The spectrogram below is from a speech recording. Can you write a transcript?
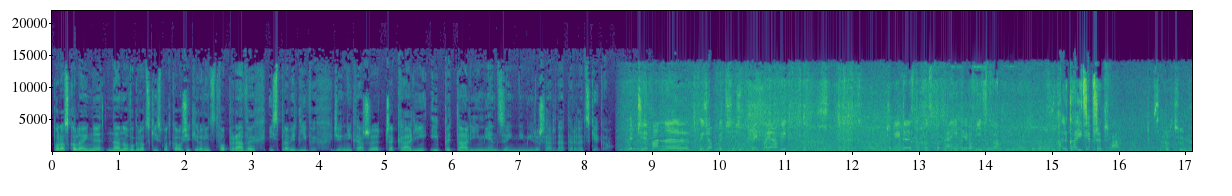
Po raz kolejny na Nowogrodzkiej spotkało się kierownictwo prawych i sprawiedliwych. Dziennikarze czekali i pytali między innymi Ryszarda Terleckiego. Czy pan e, Ziobro dzisiaj się tutaj pojawi? Czyli to jest tylko spotkanie kierownictwa. Ale koalicja przetrwa. Zobaczymy.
